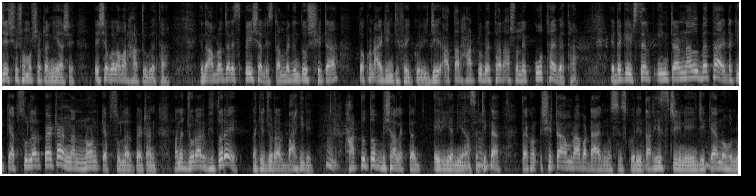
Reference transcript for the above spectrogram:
যে সে সমস্যাটা নিয়ে আসে এসে বলে আমার হাঁটু ব্যথা। কিন্তু আমরা যারা স্পেশালিস্ট আমরা কিন্তু সেটা তখন আইডেন্টিফাই করি যে তার হাঁটু ব্যথার আসলে কোথায় ব্যথা? এটা কি ইটসেলফ ইন্টারনাল ব্যথা? এটা কি ক্যাপসুলার প্যাটার্ন না নন ক্যাপসুলার প্যাটার্ন মানে জোড়ার ভিতরে নাকি জোড়ার বাহিরে? হাঁটু তো বিশাল একটা এরিয়া নিয়ে আছে ঠিক না? তো এখন সেটা আমরা আবার ডায়াগনোসিস করি তার হিস্ট্রি নেই যে কেন হলো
